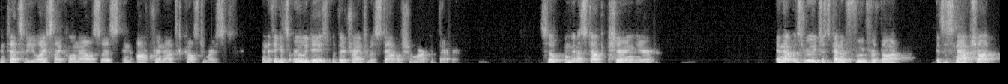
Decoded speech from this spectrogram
intensity life cycle analysis and offering that to customers. And I think it's early days, but they're trying to establish a market there. So I'm going to stop sharing here. And that was really just kind of food for thought. It's a snapshot.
